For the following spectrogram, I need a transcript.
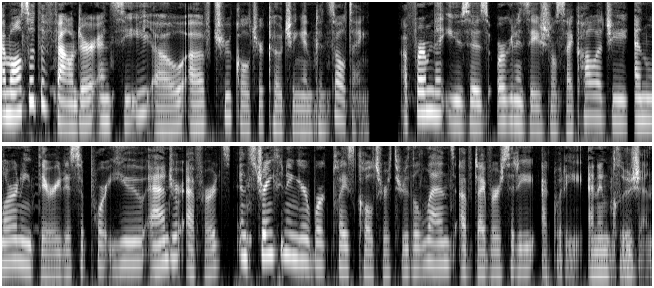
I'm also the founder and CEO of True Culture Coaching and Consulting, a firm that uses organizational psychology and learning theory to support you and your efforts in strengthening your workplace culture through the lens of diversity, equity, and inclusion.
